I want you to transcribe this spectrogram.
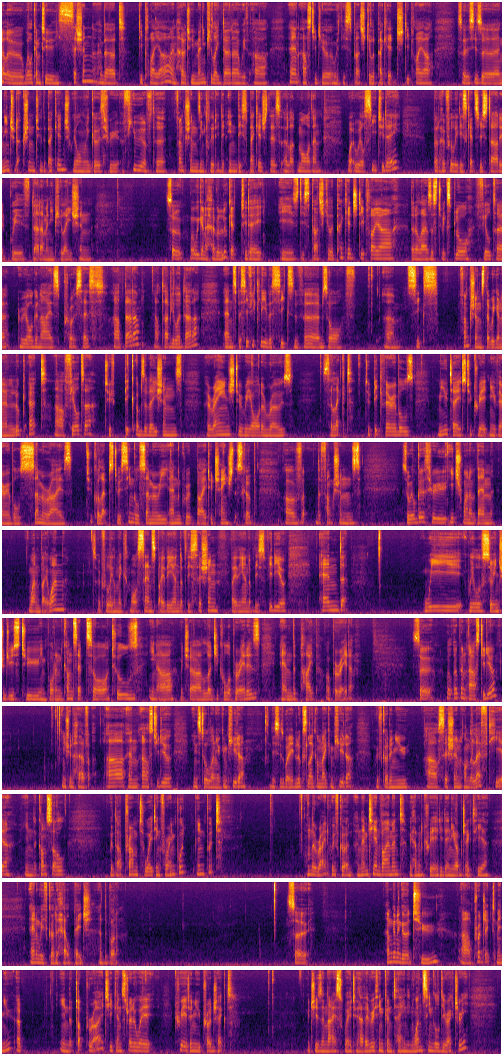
Hello, welcome to this session about dplyr and how to manipulate data with R and RStudio with this particular package, dplyr. So this is an introduction to the package. We'll only go through a few of the functions included in this package. There's a lot more than what we'll see today, but hopefully this gets you started with data manipulation. So what we're going to have a look at today is this particular package, dplyr, that allows us to explore, filter, reorganize, process our data, our tabular data, and specifically the six verbs or um, six functions that we're going to look at. Are filter to pick observations, arrange to reorder rows, select to pick variables, mutate to create new variables, summarize to collapse to a single summary, and group by to change the scope of the functions so we'll go through each one of them one by one. So hopefully it'll make more sense by the end of this session, by the end of this video. And we will also introduce two important concepts or tools in R, which are logical operators and the pipe operator. So we'll open RStudio. You should have R and RStudio installed on your computer. This is what it looks like on my computer. We've got a new R session on the left here in the console with our prompt waiting for input. input. On the right we've got an empty environment, we haven't created any object here, and we've got a help page at the bottom. So I'm going to go to our project menu up in the top right. You can straight away create a new project which is a nice way to have everything contained in one single directory.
